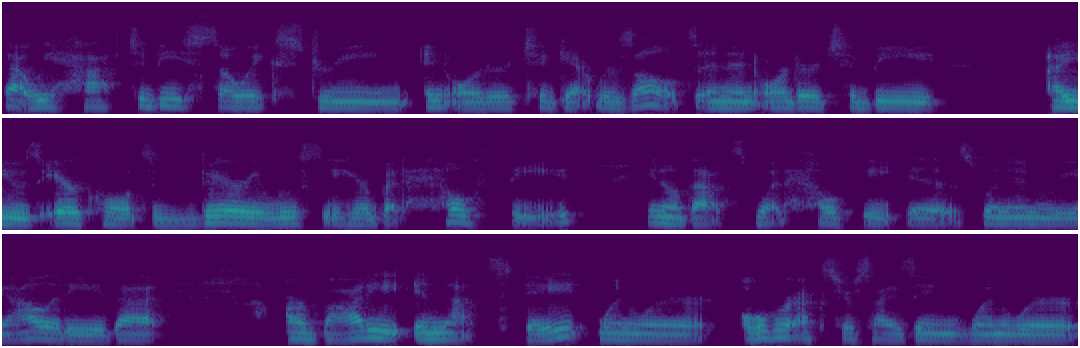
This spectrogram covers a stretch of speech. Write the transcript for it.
That we have to be so extreme in order to get results, and in order to be, I use air quotes very loosely here, but healthy. You know, that's what healthy is. When in reality, that our body in that state when we're over exercising, when we're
